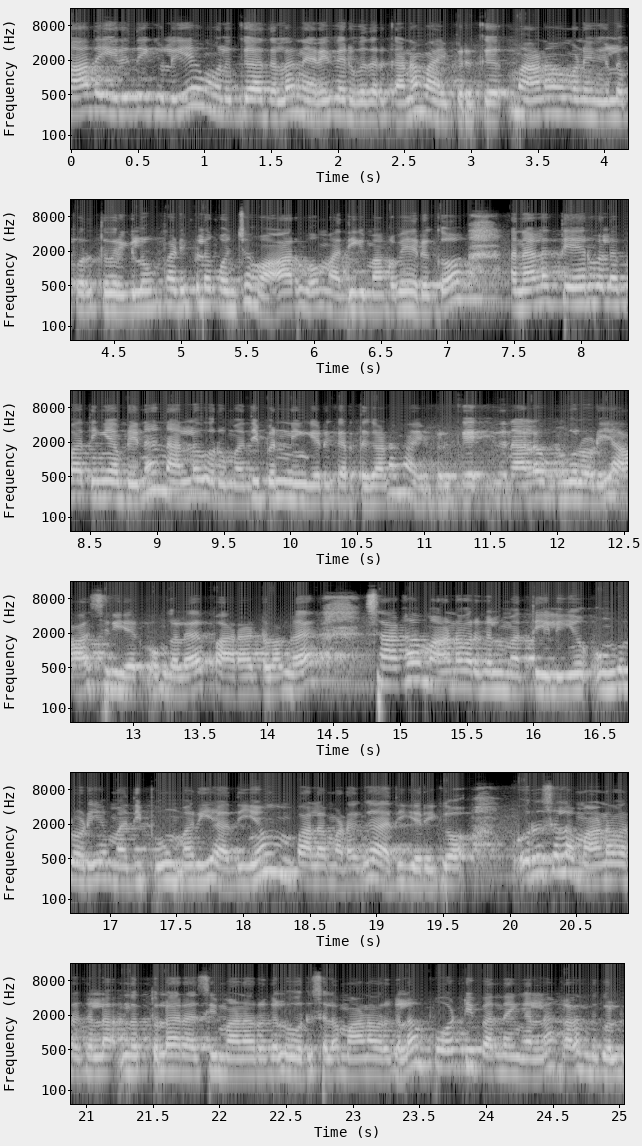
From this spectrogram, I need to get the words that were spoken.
மாத இறுதிக்குள்ளேயே உங்களுக்கு அதெல்லாம் நிறைவேறுவதற்கான வாய்ப்பு இருக்குது மாணவ மாணவிகளை பொறுத்த வரைக்கும் படிப்பில் கொஞ்சம் ஆர்வம் அதிகமாகவே இருக்கும். அதனால் தேர்வில் பார்த்தீங்க அப்படின்னா நல்ல ஒரு மதிப்பெண் நீங்கள் எடுக்கிறதுக்கான வாய்ப்பு இருக்குது இதனால் உங்களுடைய ஆசிரியர் உங்களை பாராட்டுவாங்க. சக மாணவர்கள் மத்தியிலையும் உங்களுடைய மதிப்பும் மரியாதையும் பல மடங்கு அதிகரிக்கும். ஒரு சில மாணவர்கள்லாம் அந்த துளாராசி மாணவர்கள் ஒரு சில மாணவர்கள்லாம் போட்டி பந்தயங்கள்லாம் கலந்து கொள்வாங்க.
